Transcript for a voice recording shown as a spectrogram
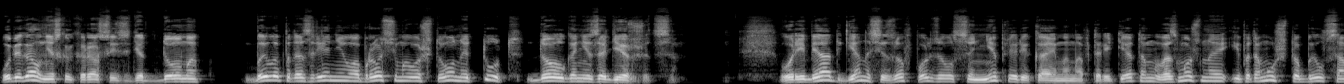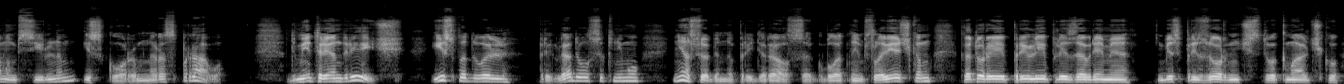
Убегал несколько раз из детдома, было подозрение у Абросимова, что он и тут долго не задержится. У ребят Гена Сизов пользовался непререкаемым авторитетом, возможно, и потому, что был самым сильным и скорым на расправу. Дмитрий Андреевич исподволь приглядывался к нему, не особенно придирался к блатным словечкам, которые прилипли за время беспризорничества к мальчику,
